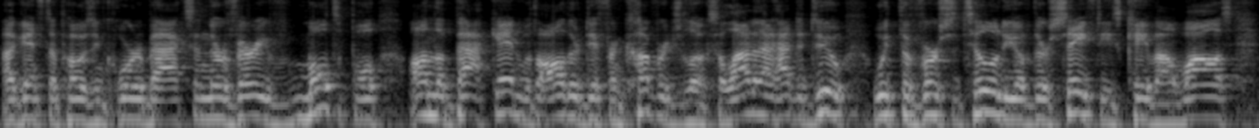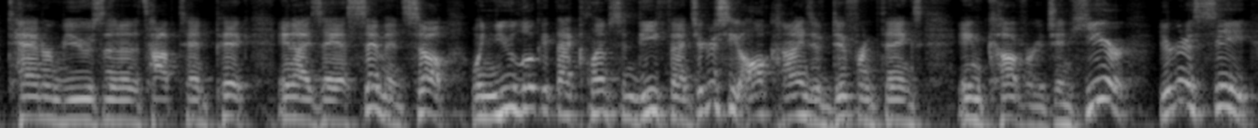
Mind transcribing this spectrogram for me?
against opposing quarterbacks, and they're very multiple on the back end with all their different coverage looks. A lot of that had to do with the versatility of their safeties, K'Von Wallace, Tanner Muse, and then a top 10 pick in Isaiah Simmons. So when you look at that Clemson defense, you're going to see all kinds of different things in coverage. And here, you're going to see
